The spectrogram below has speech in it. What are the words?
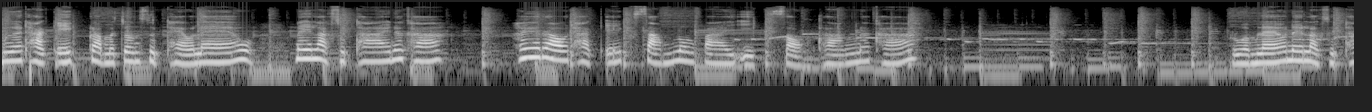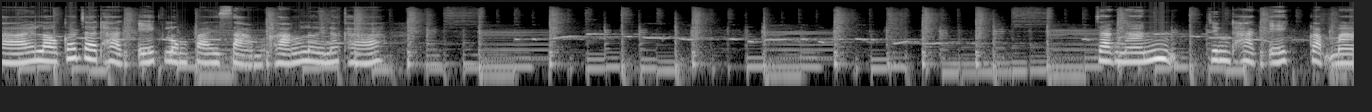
เมื่อถัก x กลับมาจนสุดแถวแล้ว ในหลักสุดท้ายนะคะ ให้เราถัก x ซ้ำลงไปอีก 2 ครั้งนะคะ รวมแล้วในหลักสุดท้ายเราก็จะถัก x ลงไป 3 ครั้งเลยนะคะจากนั้นจึงถัก x กลับมา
